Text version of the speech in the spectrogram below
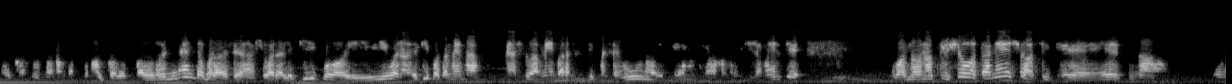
muy contento en personal por, el rendimiento, para a veces ayudar al equipo y, bueno, el equipo también me, ayuda a mí para sentirme seguro de que trabajo tranquilamente cuando no estoy yo están ellos, así que es una, un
